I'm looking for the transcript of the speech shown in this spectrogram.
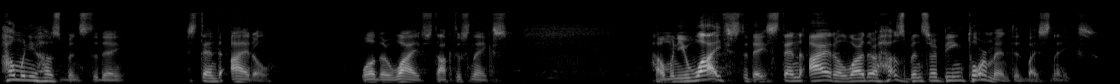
How many husbands today stand idle while their wives talk to snakes? How many wives today stand idle while their husbands are being tormented by snakes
